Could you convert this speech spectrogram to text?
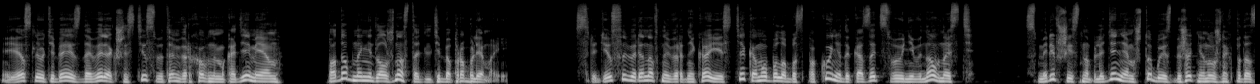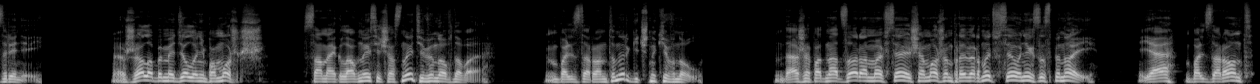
Если у тебя есть доверие к шести святым Верховным Академиям, подобное не должно стать для тебя проблемой. Среди суверенов наверняка есть те, кому было бы спокойнее доказать свою невиновность, смирившись с наблюдением, чтобы избежать ненужных подозрений. Жалобами делу не поможешь. Самое главное сейчас найти виновного. Бальзаронт энергично кивнул. «Даже под надзором мы все еще можем провернуть все у них за спиной. Я, Бальзаронт,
